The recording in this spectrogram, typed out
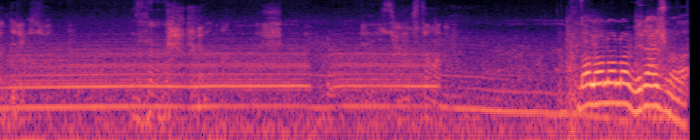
Da direksiyon. direksiyon ustamadım. La la la la viraj mı?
